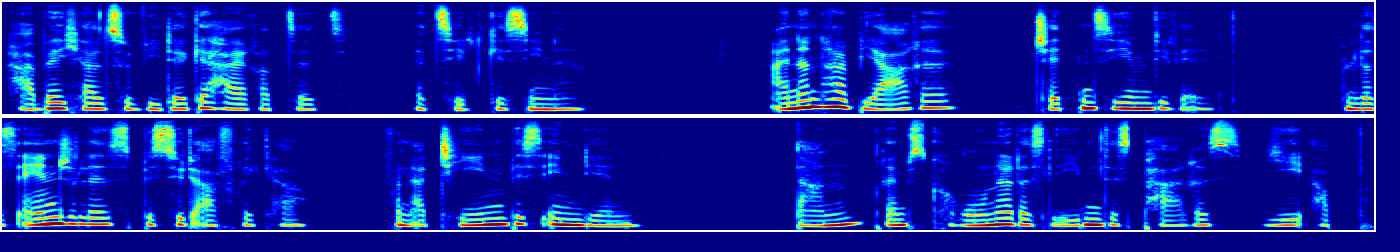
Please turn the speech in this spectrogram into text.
habe ich also wieder geheiratet, erzählt Gesine. Eineinhalb Jahre chatten sie um die Welt, von Los Angeles bis Südafrika, von Athen bis Indien. Dann bremst Corona das Leben des Paares je ab.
